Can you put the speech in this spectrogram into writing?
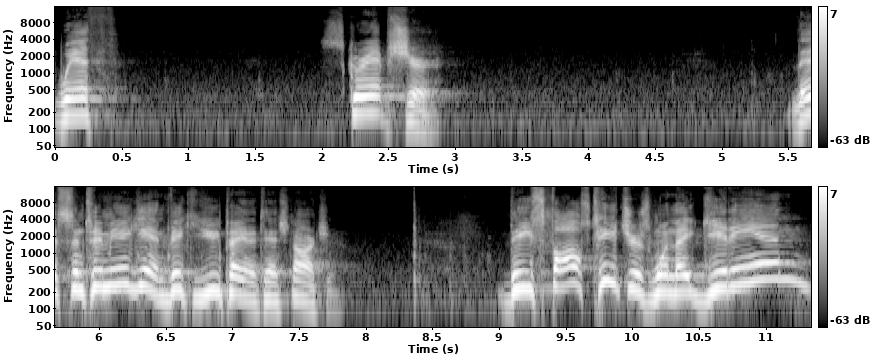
with Scripture. Listen to me again. Vicki, you paying attention, aren't you? These false teachers, when they get in,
